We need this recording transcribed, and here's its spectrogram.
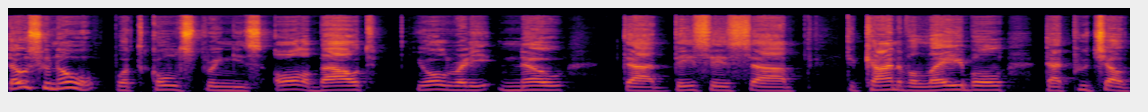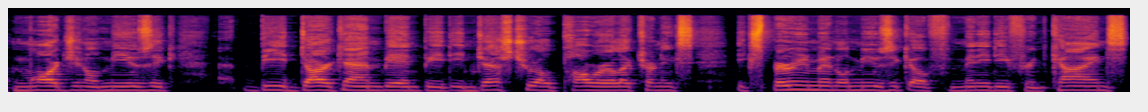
those who know what Cold Spring is all about, you already know that this is uh, the kind of a label that puts out marginal music, be it dark ambient, be it industrial power electronics, experimental music of many different kinds.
